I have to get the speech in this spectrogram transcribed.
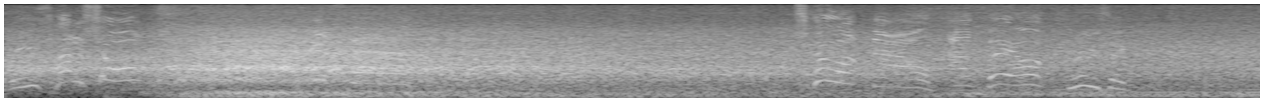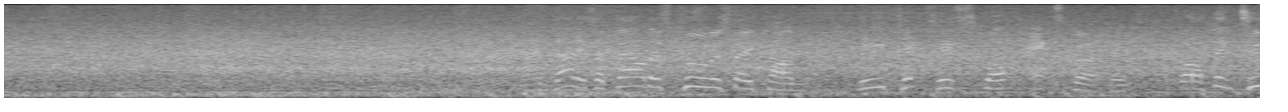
He's had a shot! It's there! Two up now, and they are cruising. And that is about as cool as they come. He picked his spot expertly. Well, I think two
